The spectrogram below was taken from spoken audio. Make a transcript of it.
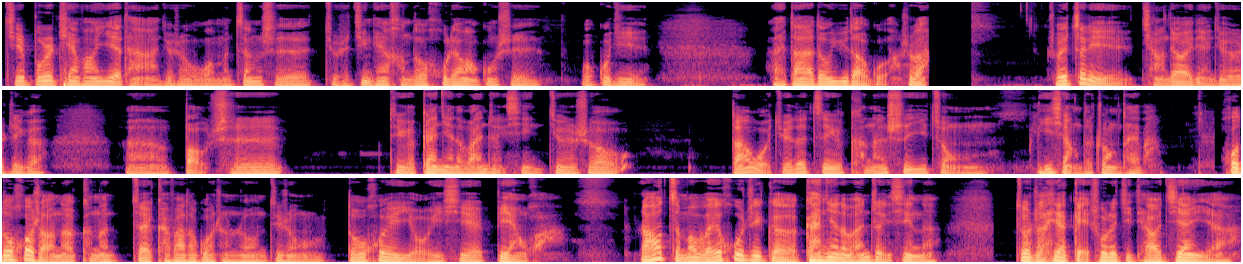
其实不是天方夜谭啊，就是我们真实，就是今天很多互联网公司，我估计，哎，大家都遇到过，是吧？所以这里强调一点，就是这个，嗯，保持这个概念的完整性，就是说。当然，我觉得这个可能是一种理想的状态吧。或多或少呢，可能在开发的过程中，这种都会有一些变化。然后，怎么维护这个概念的完整性呢？作者也给出了几条建议啊。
